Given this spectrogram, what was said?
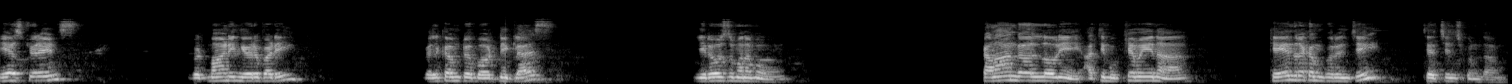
Dear students, good morning everybody. Welcome to botany class ఈరోజు మనము కణాంగాల్లోని అతి ముఖ్యమైన కేంద్రకం గురించి చర్చించుకుందాం.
